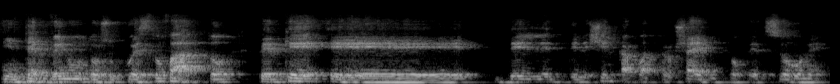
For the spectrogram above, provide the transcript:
intervenuto su questo fatto perché eh, delle, delle circa 400 persone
